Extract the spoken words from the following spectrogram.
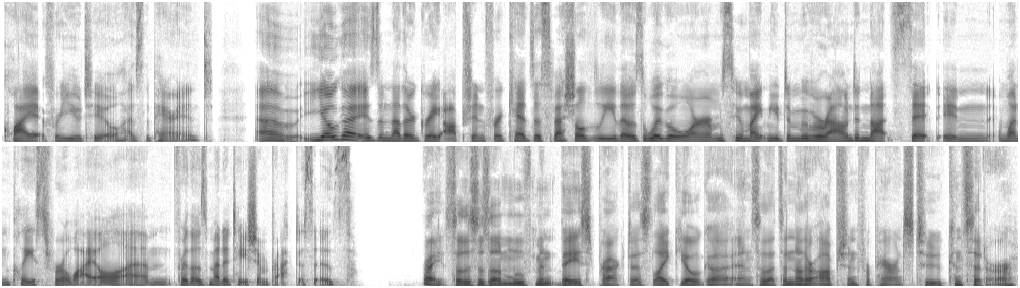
quiet for you too, as the parent. Um, yoga is another great option for kids, especially those wiggle worms who might need to move around and not sit in one place for a while um, for those meditation practices. Right. So, this is a movement based practice like yoga. And so, that's another option for parents to consider.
